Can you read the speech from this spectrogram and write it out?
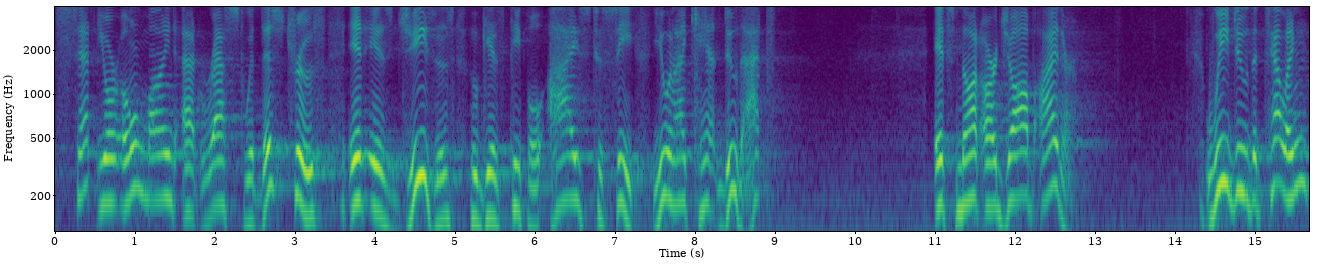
Set your own mind at rest with this truth. It is Jesus who gives people eyes to see. You and I can't do that. It's not our job either. We do the telling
